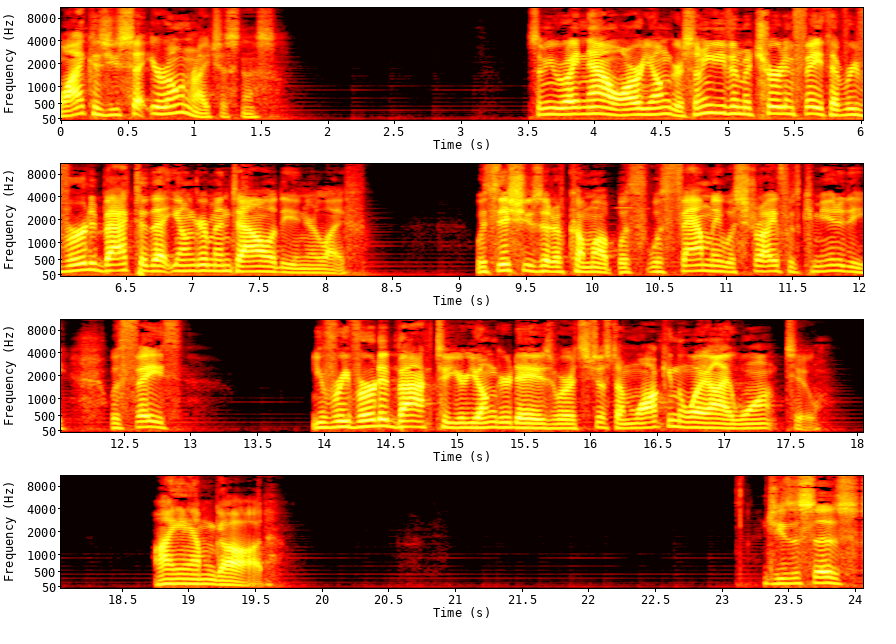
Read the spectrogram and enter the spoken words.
Why? Because you set your own righteousness. Some of you right now are younger. Some of you even matured in faith have reverted back to that younger mentality in your life. With issues that have come up, with, with family, with strife, with community, with faith. You've reverted back to your younger days where it's just, I'm walking the way I want to. I am God. Jesus says,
